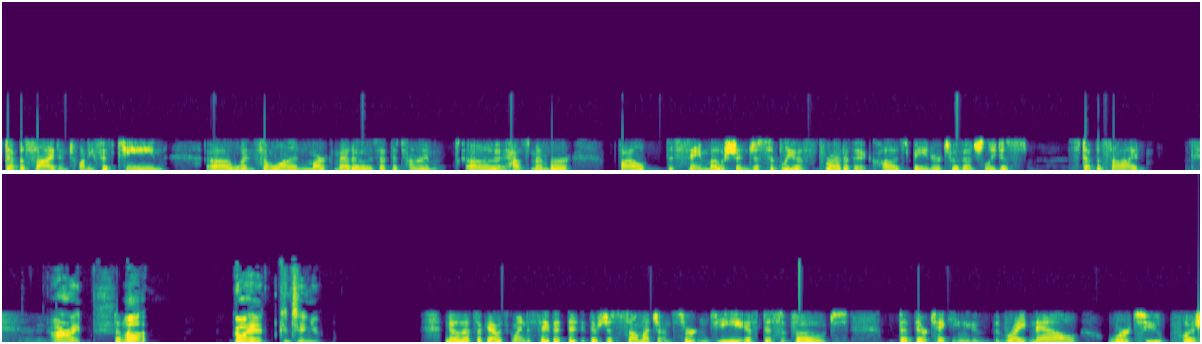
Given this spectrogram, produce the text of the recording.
step aside in 2015 uh, when someone, Mark Meadows at the time, uh, House member filed the same motion. Just simply the threat of it caused Boehner to eventually just step aside. All right. So my, uh, go ahead. Continue. No, that's okay. I was going to say that there's just so much uncertainty if this vote that they're taking right now were to push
